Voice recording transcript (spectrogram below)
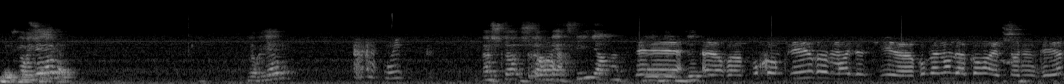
Mais Muriel Muriel Oui. Bah, je, te, je, te, remercie. Hein, de, de, de... Alors, euh, pour conclure, moi je suis euh, complètement d'accord avec ton idée.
